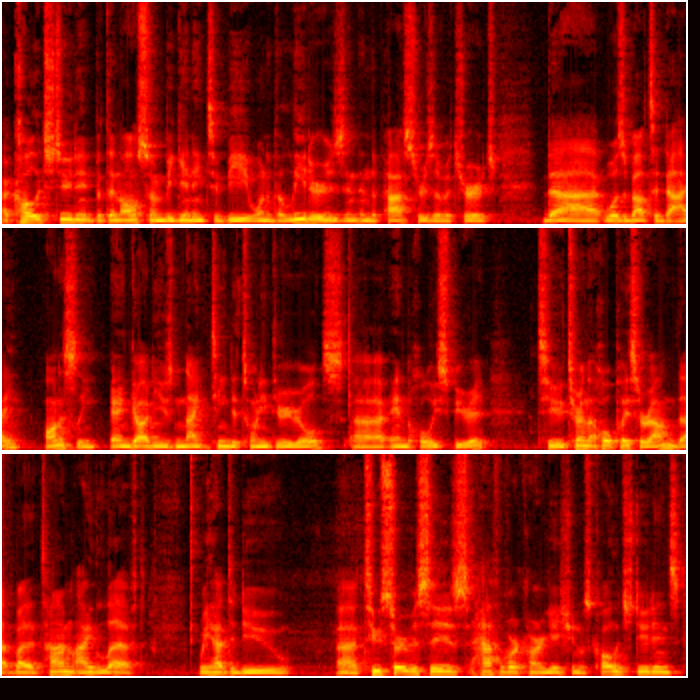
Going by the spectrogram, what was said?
a college student, but then also I'm beginning to be one of the leaders and, and the pastors of a church that was about to die, honestly. And God used 19 to 23 year olds uh, and the Holy Spirit to turn that whole place around. That by the time I left, we had to do uh, two services. Half of our congregation was college students,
